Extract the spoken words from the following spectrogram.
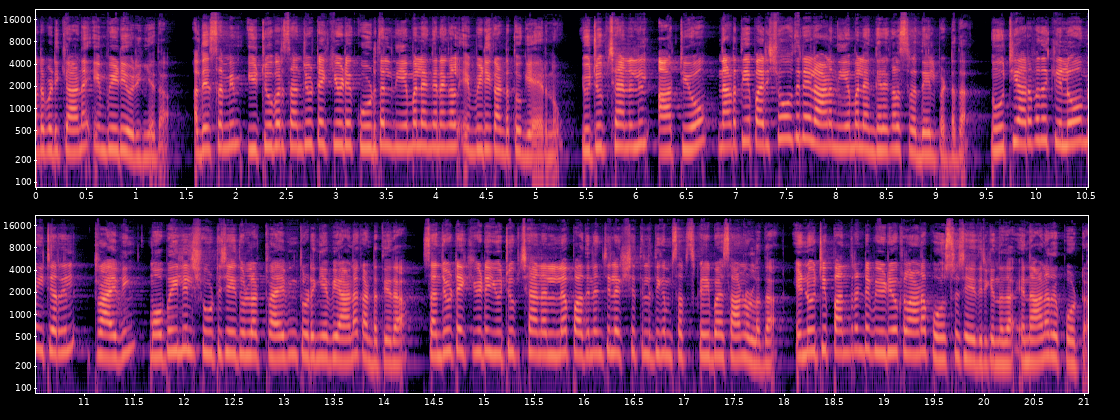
നടപടിക്കാണ് എം ഒരുങ്ങിയത്. അതേസമയം യൂട്യൂബർ സഞ്ജു ടെക്കിയുടെ കൂടുതൽ നിയമലംഘനങ്ങൾ എം വി ഡി കണ്ടെത്തുകയായിരുന്നു. യൂട്യൂബ് ചാനലിൽ ആർ ടി ഒ നടത്തിയ പരിശോധനയിലാണ് നിയമലംഘനങ്ങൾ ശ്രദ്ധയിൽപ്പെട്ടത്. നൂറ്റി അറുപത് കിലോമീറ്ററിൽ ഡ്രൈവിംഗ് മൊബൈലിൽ ഷൂട്ട് ചെയ്തുള്ള ഡ്രൈവിംഗ് തുടങ്ങിയവയാണ് കണ്ടെത്തിയത്. സഞ്ജു ടെക്കിയുടെ യൂട്യൂബ് ചാനലിന് പതിനഞ്ച് ലക്ഷത്തിലധികം സബ്സ്ക്രൈബേഴ്സ് ആണുള്ളത് എണ്ണൂറ്റി പന്ത്രണ്ട് വീഡിയോകളാണ് പോസ്റ്റ് ചെയ്തിരിക്കുന്നത് എന്നാണ് റിപ്പോർട്ട്.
